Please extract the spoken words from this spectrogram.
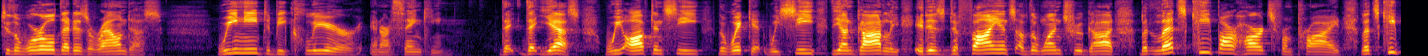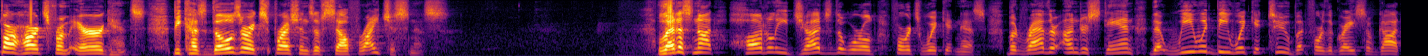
to the world that is around us, we need to be clear in our thinking. That, that, yes, we often see the wicked, we see the ungodly. It is defiance of the one true God. But let's keep our hearts from pride. Let's keep our hearts from arrogance, because those are expressions of self righteousness. Let us not haughtily judge the world for its wickedness, but rather understand that we would be wicked too, but for the grace of God.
